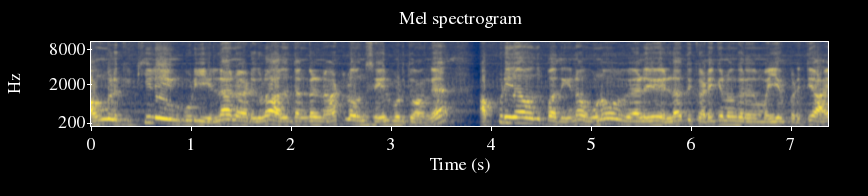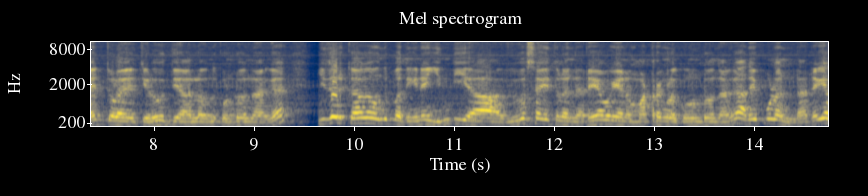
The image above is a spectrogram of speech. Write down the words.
அவங்களுக்கு கீழே இயங்கக்கூடிய எல்லா நாடுகளும் அது தங்கள் நாட்டில் வந்து செயல்படுத்துவாங்க. அப்படி தான் வந்து பார்த்தீங்கன்னா உணவு வேலையோ எல்லாத்துக்கும் கிடைக்கணுங்கிறத மையப்படுத்தி ஆயிரத்தி தொள்ளாயிரத்தி எழுபத்தி ஆறில் வந்து கொண்டு வந்தாங்க. இதற்காக வந்து பார்த்தீங்கன்னா இந்தியா விவசாயத்தில் நிறைய வகையான மாற்றங்களை கொண்டு வந்தாங்க. அதே போல் நிறைய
